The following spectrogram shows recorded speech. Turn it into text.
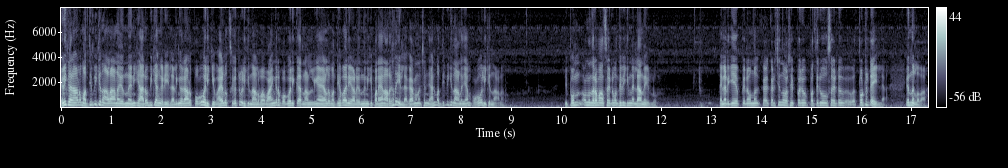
എനിക്കൊരാൾ മദ്യപിക്കുന്ന ആളാണ് എന്ന് എനിക്ക് ആരോപിക്കാൻ കഴിയില്ല. അല്ലെങ്കിൽ ഒരാൾ പുകവലിക്കും. അയാൾ സിഗരറ്റ് വലിക്കുന്ന ആൾ ഭയങ്കര പുകവലിക്കാരനാണ്. അല്ലെങ്കിൽ അയാൾ മദ്യപാനിയാണ് എന്ന് എനിക്ക് പറയാൻ അർഹതയില്ല. കാരണം എന്ന് വെച്ചാൽ ഞാൻ മദ്യപിക്കുന്നതാണ് ഞാൻ പുകവലിക്കുന്നതാണ് ഇപ്പം ഒന്നൊന്നര മാസമായിട്ട് മദ്യപിക്കുന്നില്ല എന്നേ ഉള്ളൂ. അതിനിടയ്ക്ക് പിന്നെ ഒന്ന് കഴിച്ചെന്ന് പക്ഷേ ഇപ്പോൾ ഒരു പത്തിരു ദിവസമായിട്ട് തൊട്ടിട്ടേ ഇല്ല എന്നുള്ളതാണ്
